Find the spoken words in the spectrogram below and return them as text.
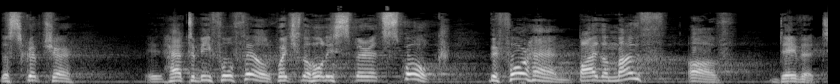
The Scripture had to be fulfilled, which the Holy Spirit spoke beforehand by the mouth of David.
